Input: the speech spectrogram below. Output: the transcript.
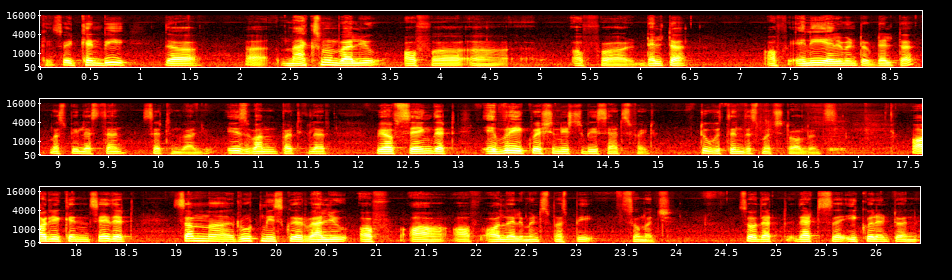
Okay. So, it can be the uh, maximum value of, uh, uh, of uh, delta of any element of delta must be less than certain value is one particular way of saying that every equation needs to be satisfied to within this much tolerance. Or you can say that some uh, root mean square value of, uh, of all the elements must be so much. So, that that is uh, equivalent to an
